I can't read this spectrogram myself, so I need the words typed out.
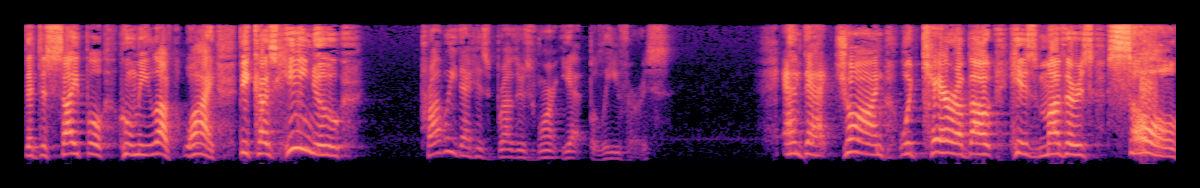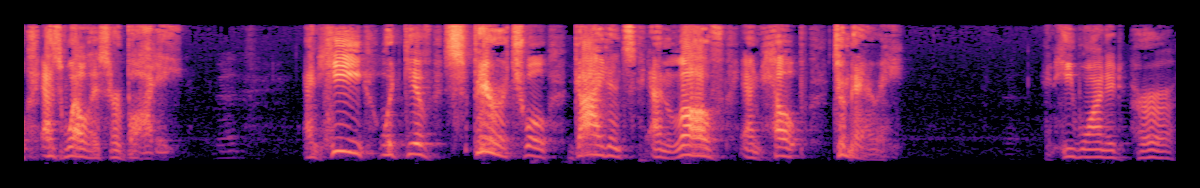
the disciple whom he loved? Why? Because he knew probably that his brothers weren't yet believers and that John would care about his mother's soul as well as her body and he would give spiritual guidance and love and help to Mary. And he wanted her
